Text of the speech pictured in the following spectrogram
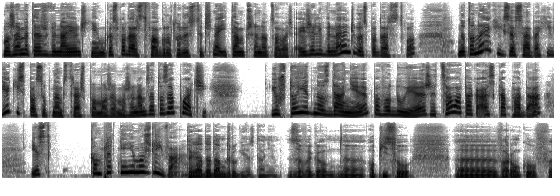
możemy też wynająć, nie wiem, gospodarstwo agroturystyczne i tam przenocować? A jeżeli wynająć gospodarstwo, no to na jakich zasadach i w jaki sposób nam Straż pomoże? Może nam za to zapłaci? Już to jedno zdanie powoduje, że cała taka eskapada jest kompletnie niemożliwa. To ja dodam drugie zdanie z owego e, opisu e, warunków e,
